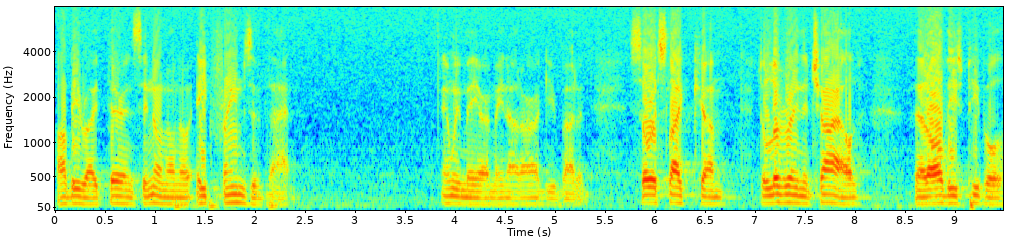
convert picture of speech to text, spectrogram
I'll be right there and say, no, no, no, eight frames of that. And we may or may not argue about it. So it's like um, delivering the child that all these people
